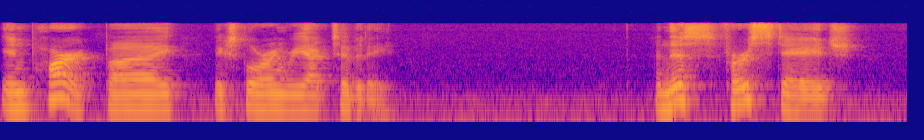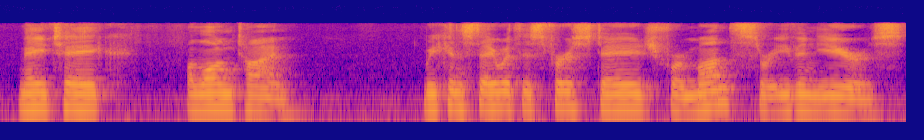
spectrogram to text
in part by exploring reactivity. And this first stage may take a long time. We can stay with this first stage for months or even years.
